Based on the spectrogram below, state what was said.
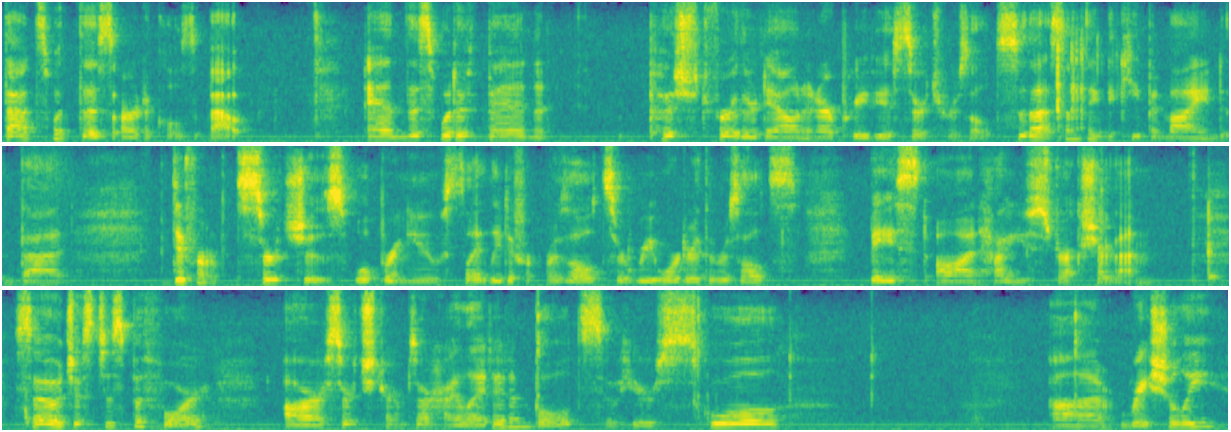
that's what this article is about. And this would have been pushed further down in our previous search results. So that's something to keep in mind that different searches will bring you slightly different results or reorder the results based on how you structure them. So just as before, our search terms are highlighted in bold. So here's school, uh, racially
